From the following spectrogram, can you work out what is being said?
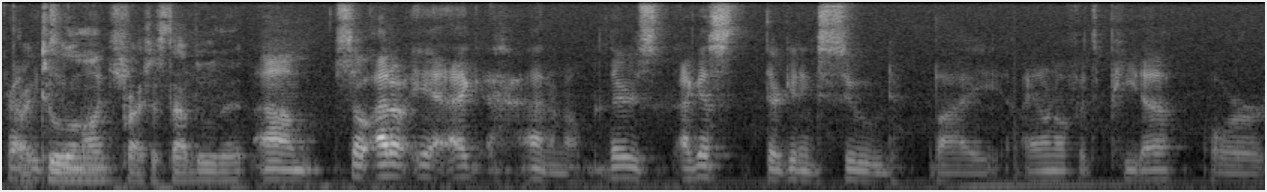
probably, Probably too too long. much. Probably should stop doing that. Um, so I don't. Yeah, I, I don't know. There's. I guess they're getting sued by. I don't know if it's PETA or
